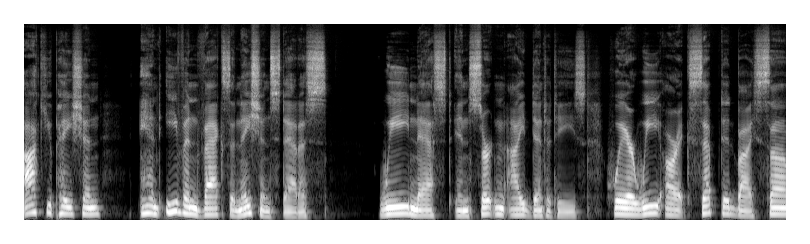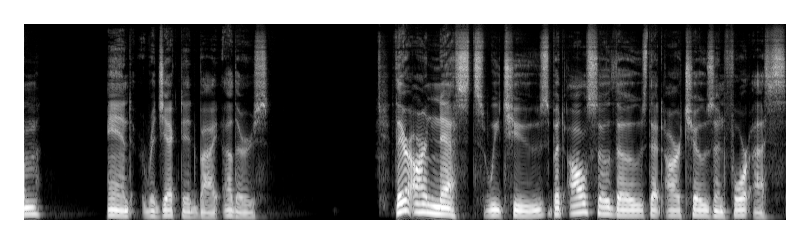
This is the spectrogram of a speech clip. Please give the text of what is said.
occupation, and even vaccination status, we nest in certain identities where we are accepted by some and rejected by others. There are nests we choose, but also those that are chosen for us.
